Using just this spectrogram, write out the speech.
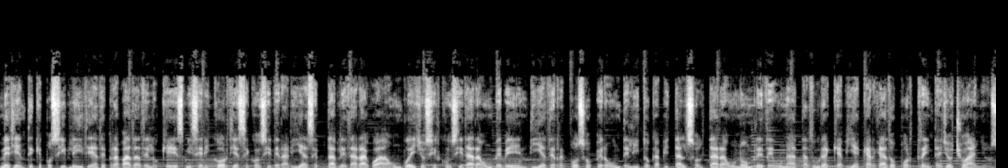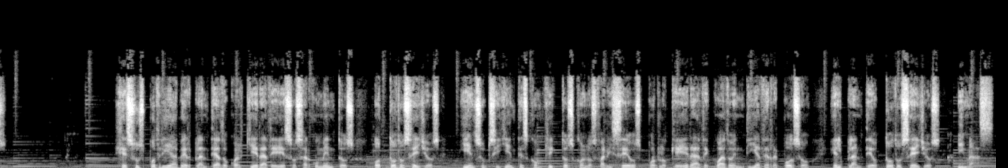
mediante qué posible idea depravada de lo que es misericordia se consideraría aceptable dar agua a un buey o circuncidar a un bebé en día de reposo pero un delito capital soltar a un hombre de una atadura que había cargado por 38 años. Jesús podría haber planteado cualquiera de esos argumentos, o todos ellos, y en subsiguientes conflictos con los fariseos por lo que era adecuado en día de reposo, él planteó todos ellos, y más.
